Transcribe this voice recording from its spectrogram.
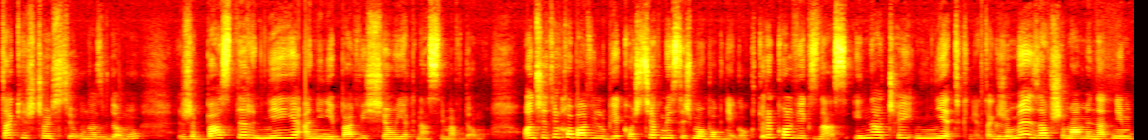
takie szczęście u nas w domu, że Buster nie je ani nie bawi się, jak nas nie ma w domu. On się tylko bawi, lubi kości, jak my jesteśmy obok niego. Którykolwiek z nas inaczej nie tknie. Także my zawsze mamy nad nim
